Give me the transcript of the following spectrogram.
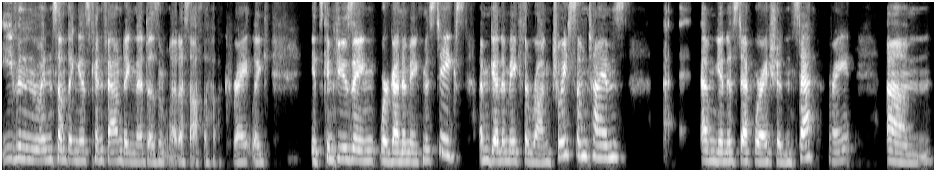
even when something is confounding that doesn't let us off the hook right? Like it's confusing. We're going to make mistakes. I'm going to make the wrong choice sometimes. I'm going to step where i shouldn't step right? Um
